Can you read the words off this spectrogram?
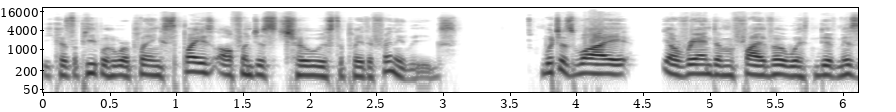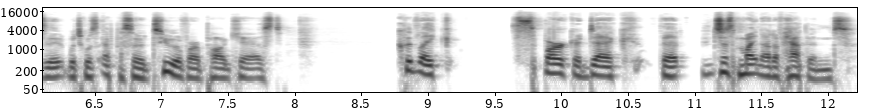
because the people who were playing Spice often just chose to play the friendly leagues. Which is why a random 5 with Niv Mizzet, which was episode 2 of our podcast, could like spark a deck that just might not have happened.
